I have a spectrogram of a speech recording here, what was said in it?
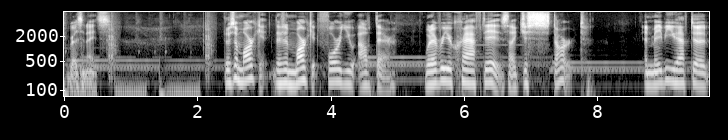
resonates. There's a market. There's a market for you out there. Whatever your craft is, like just start. And maybe you have to,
